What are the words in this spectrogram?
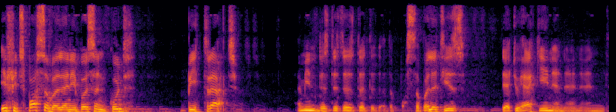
if it's possible and a person could be trapped. I mean there's, there's, there's the, the, the possibilities there to hack in and, and, and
